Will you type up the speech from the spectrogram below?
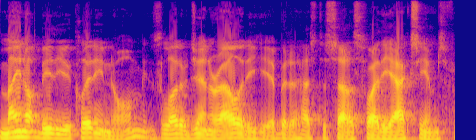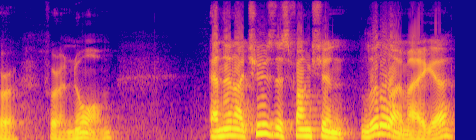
may not be the Euclidean norm. There's a lot of generality here, but it has to satisfy the axioms for, for a norm. And then I choose this function little omega,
